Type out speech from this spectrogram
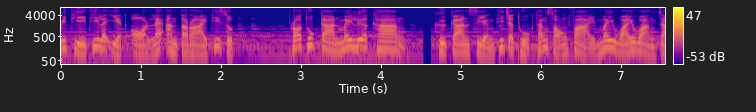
วิธีที่ละเอียดอ่อนและอันตรายที่สุด เพราะทุกการไม่เลือกข้าง คือการเสี่ยงที่จะถูกทั้งสองฝ่ายไม่ไว้วางใจ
